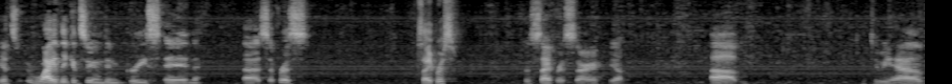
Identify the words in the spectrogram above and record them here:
It's widely consumed in Greece and uh, Cyprus. Cyprus? Cyprus, sorry. Yep. Um, do we have?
